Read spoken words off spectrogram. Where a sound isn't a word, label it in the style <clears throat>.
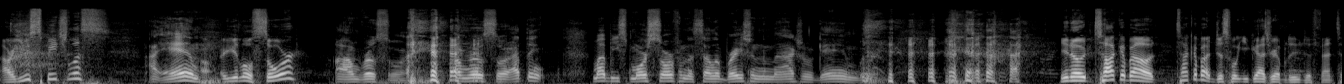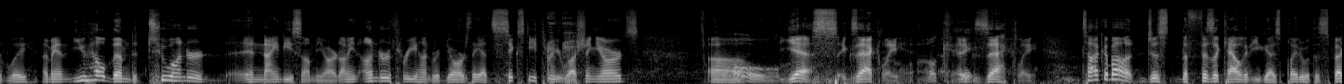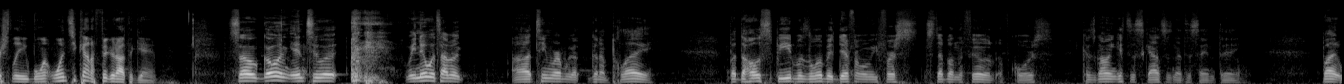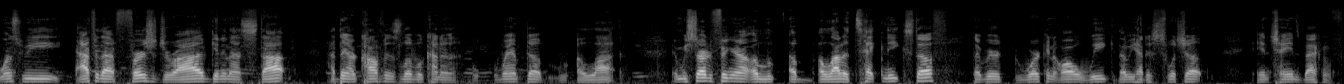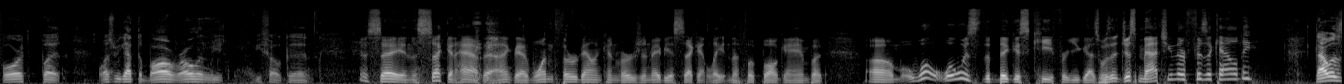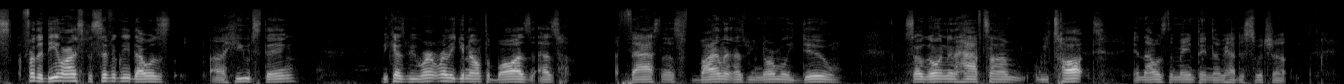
Are you speechless? I am. Are you a little sore? I'm real sore. I'm real sore. I think might be more sore from the celebration than the actual game. <laughs> You know, talk about talk about just what you guys were able to do defensively. I mean, you held them to 290 some yards. I mean, under 300 yards. They had 63 rushing yards. Um, oh, Yes, exactly. Okay. Exactly. Talk about just the physicality that you guys played with, especially on- once you kind of figured out the game. So going into it, <clears throat> we knew what type of uh, team we were going to play, but the whole speed was a little bit different when we first stepped on the field, of course, because going against the scouts is not the same thing. But once we, after that first drive, getting that stop, I think our confidence level kind of ramped up a lot, and we started figuring out a, a, a lot of technique stuff that we were working all week that we had to switch up and change back and forth. But once we got the ball rolling, we we felt good. Gonna say in the second half, I think they had one third down conversion, maybe a second late in the football game. But um, what what was the biggest key for you guys? Was it just matching their physicality? that was for the D line specifically. That was a huge thing because we weren't really getting off the ball as, as fast and as violent as we normally do. So going into halftime, we talked, and that was the main thing that we had to switch up.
